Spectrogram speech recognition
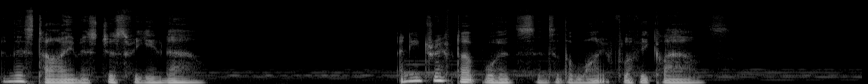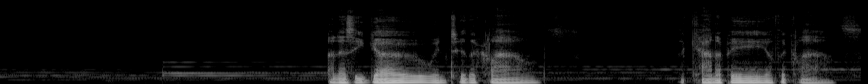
And this time is just for you now. And you drift upwards into the white fluffy clouds And as you go into the clouds, the canopy of the clouds,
